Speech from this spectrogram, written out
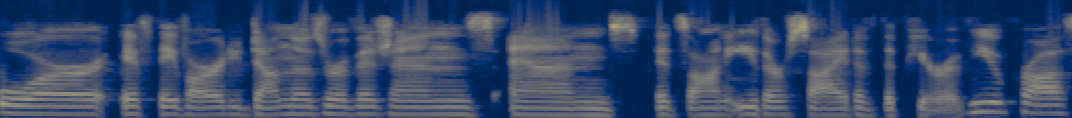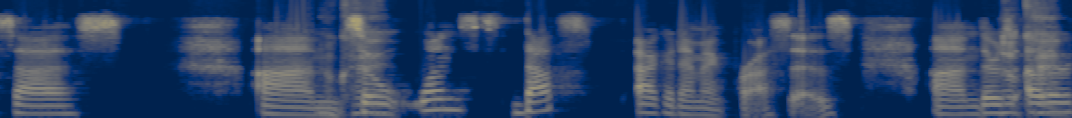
or if they've already done those revisions and it's on either side of the peer review process. Um, okay. So once that's academic presses. Um, there's okay. other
